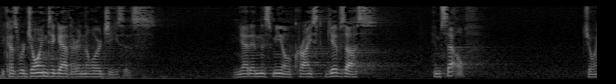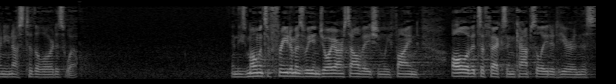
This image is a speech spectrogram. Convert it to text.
because we're joined together in the Lord Jesus. And yet in this meal, Christ gives us himself, joining us to the Lord as well. In these moments of freedom as we enjoy our salvation, we find all of its effects encapsulated here in this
